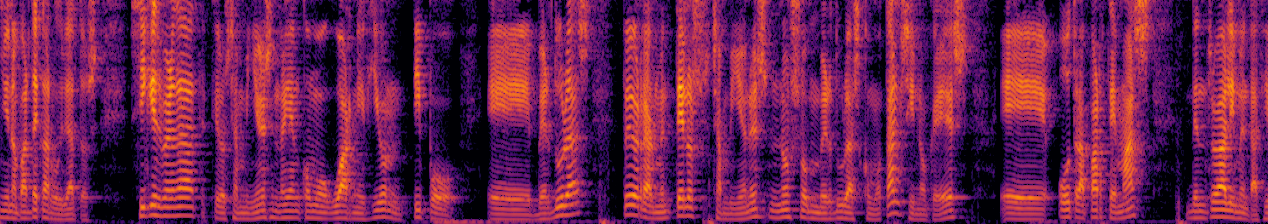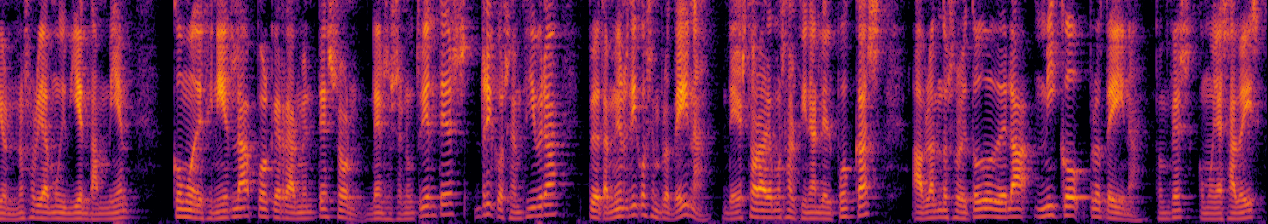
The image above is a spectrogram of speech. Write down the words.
y una parte carbohidratos. Sí que es verdad que los champiñones entrarían como guarnición tipo eh, verduras, pero realmente los champiñones no son verduras como tal, sino que es eh, otra parte más dentro de la alimentación. No sabría muy bien también cómo definirla porque realmente son densos en nutrientes, ricos en fibra, pero también ricos en proteína. De esto hablaremos al final del podcast, hablando sobre todo de la micoproteína. Entonces, como ya sabéis,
